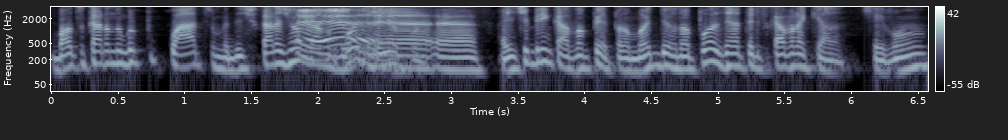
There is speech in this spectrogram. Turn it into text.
bota o cara no grupo 4, mas deixa os caras jogando. É, bom dia, pô. É, A gente brincava, Vampeta, pelo amor de Deus, não aposenta. Ele ficava naquela. Vocês vão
